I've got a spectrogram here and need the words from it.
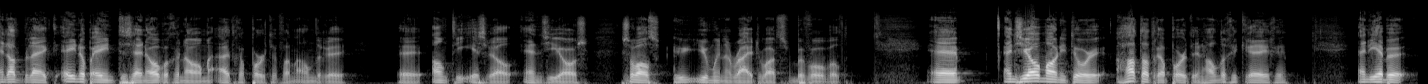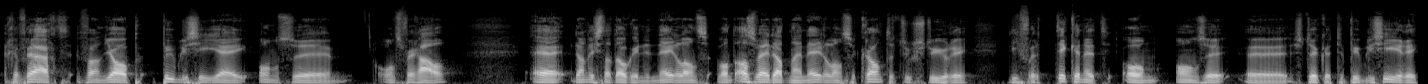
En dat blijkt één op één te zijn overgenomen uit rapporten van andere uh, anti-Israël NGO's, zoals Human Rights Watch bijvoorbeeld. Eh, NGO Monitor had dat rapport in handen gekregen. En die hebben gevraagd van Joop, publiceer jij ons, uh, ons verhaal? dan is dat ook in het Nederlands. Want als wij dat naar Nederlandse kranten toesturen, die vertikken het om onze stukken te publiceren.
